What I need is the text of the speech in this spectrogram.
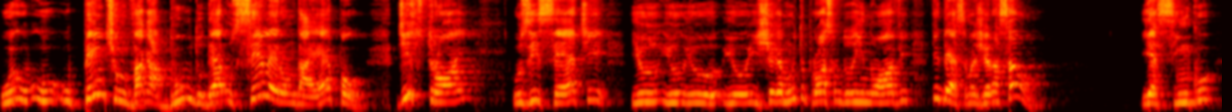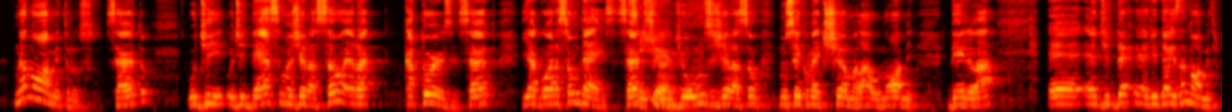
O, o, o Pentium vagabundo dela, o Celeron da Apple, destrói os i7 e, o, e, o, e, o, e, o- e chega muito próximo do i9 de décima geração e é 5 nanômetros, certo? O de, o de décima geração era 14, certo? E agora são 10, certo? Sim, de 11 geração, não sei como é que chama lá o nome dele lá, é, é, de, de- é de 10 nanômetros.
